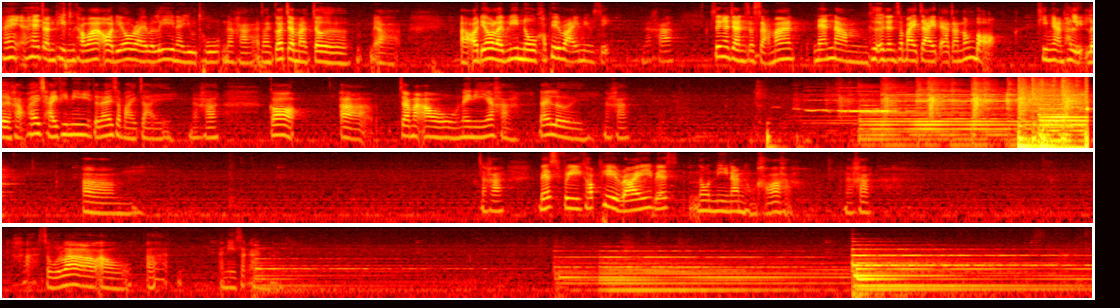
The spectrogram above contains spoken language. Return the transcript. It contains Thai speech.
ให้ให้อาจารย์พิมพ์คำว่า audio library ใน YouTube นะคะ อาจารย์ก็จะมาเจอ audio library no copyright music นะคะ ซึ่งอาจารย์จะสามารถแนะนำคืออาจารย์สบายใจ แต่อาจารย์ต้องบอกทีมงานผลิตเลยค่ะว่าให้ใช้ที่นี่จะได้สบายใจนะคะ ก็จะมาเอาในนี้ค่ะ ได้เลยนะคะอืม นะคะ best free copyright best โนนนีนั่นของเขาอะค่ะนะคะค่ะสมมติว่าเราเอาอ่าอันนี้สักอัน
